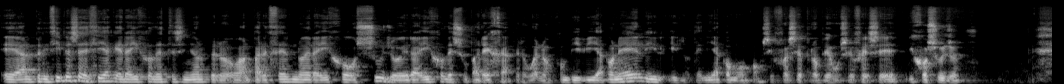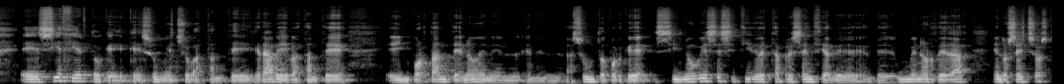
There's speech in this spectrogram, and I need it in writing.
Eh, al principio se decía que era hijo de este señor, pero al parecer no era hijo suyo, era hijo de su pareja, pero bueno, convivía con él y, lo tenía como, como, si fuese propio, como si fuese hijo suyo. Eh, sí es cierto que, que, es un hecho bastante grave, bastante importante ¿no? en, el, en, el, asunto, porque si no hubiese existido esta presencia de, un menor de edad en los hechos,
